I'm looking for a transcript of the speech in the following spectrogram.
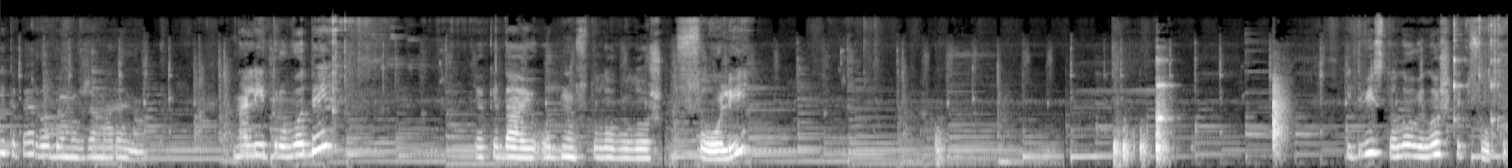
І тепер робимо вже маринад. На літру води я кидаю одну столову ложку солі. І 2 столові ложки цукру.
